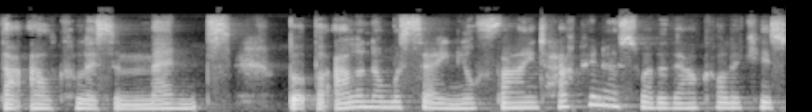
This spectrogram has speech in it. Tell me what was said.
that alcoholism meant. But but Al-Anon was saying you'll find happiness whether the alcoholic is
